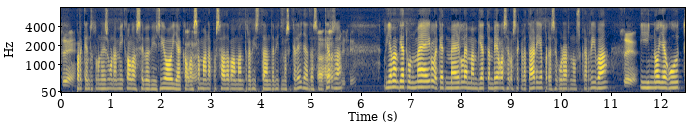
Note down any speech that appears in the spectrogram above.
Sí. perquè ens donés una mica la seva visió, ja que la Ah. setmana passada vam entrevistar en David Mascarella, de Sant Ah, Quirze. sí, sí. Li hem enviat un mail, aquest mail l'hem enviat també a la seva secretària per assegurar-nos que arriba, Sí, i no hi ha hagut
